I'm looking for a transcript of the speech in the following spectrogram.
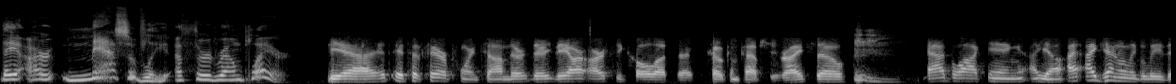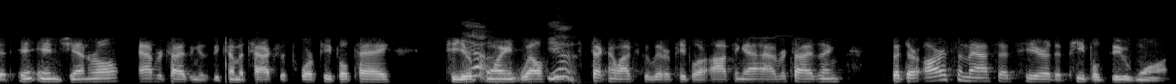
They are massively a third round player. Yeah, it, it's a fair point, Tom. They're, they're, they are RC Cola Coke and Pepsi, right? So ad blocking, uh, you know, I, I generally believe that in, in, general, advertising has become a tax that poor people pay. To your yeah. point, wealthy, yeah. technologically literate people are opting out advertising. But there are some assets here that people do want.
